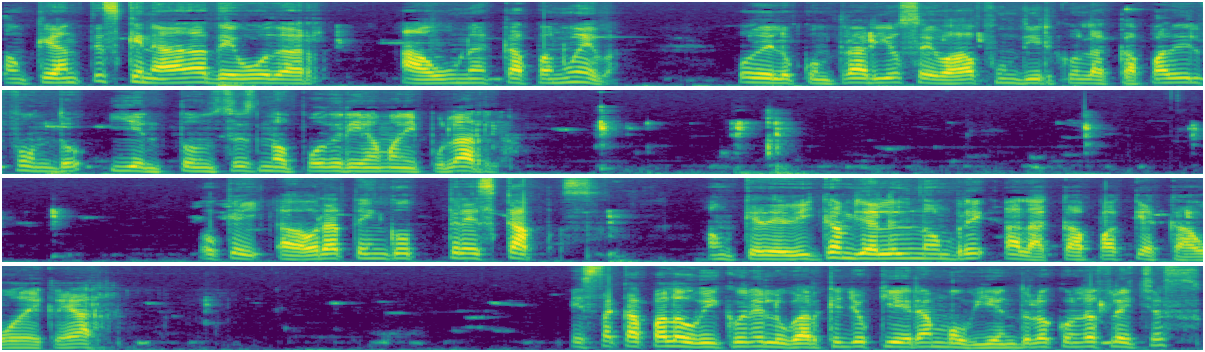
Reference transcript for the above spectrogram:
Aunque antes que nada debo dar a una capa nueva, o de lo contrario se va a fundir con la capa del fondo y entonces no podría manipularla. Ok, ahora tengo tres capas, aunque debí cambiarle el nombre a la capa que acabo de crear. Esta capa la ubico en el lugar que yo quiera moviéndolo con las flechas.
